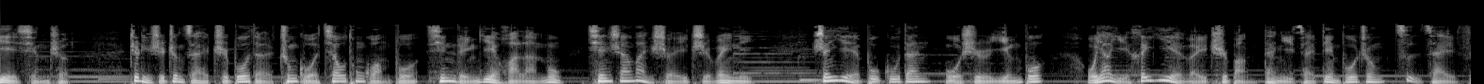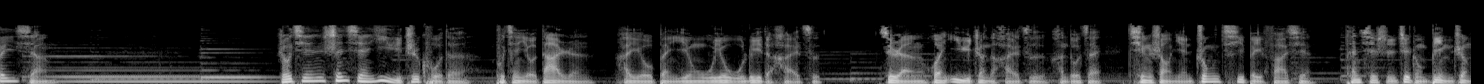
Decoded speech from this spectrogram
夜行者，这里是正在直播的中国交通广播心灵夜话栏目《千山万水只为你》，深夜不孤单，我是迎波，我要以黑夜为翅膀，带你在电波中自在飞翔。如今深陷抑郁之苦的不仅有大人，还有本应无忧无虑的孩子。虽然患抑郁症的孩子很多在青少年中期被发现。但其实这种病症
